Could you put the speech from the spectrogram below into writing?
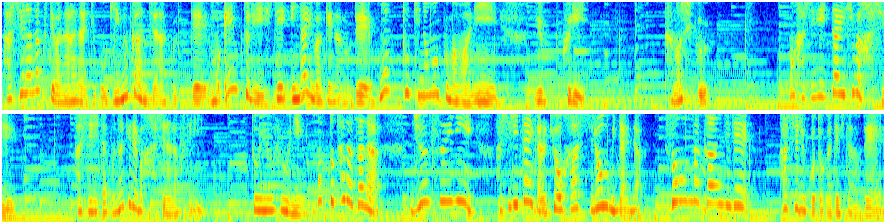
走らなくてはならないというこう義務感じゃなくってもうエントリーしていないわけなので本当気の向くままにゆっくり楽しくもう走りたい日は走る走りたくなければ走らなくていいというふうに本当ただただ純粋に走りたいから今日走ろうみたいなそんな感じで走ることができたので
